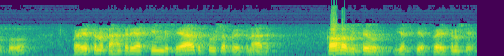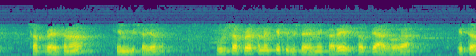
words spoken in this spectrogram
को प्रयत्न कहाँ करेगा किम विषयात पुरुष प्रयत्नाद कह विषय यस्य प्रयत्न से। सब प्रयत्न किम विषय। पुरुष प्रयत्न किस विषय में करे, तब त्याग होगा। इतः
